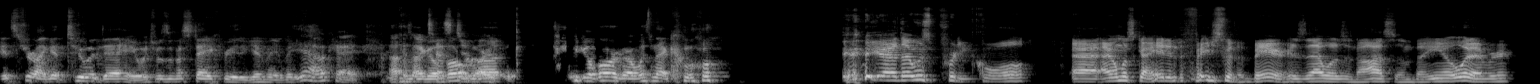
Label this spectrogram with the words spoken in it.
It's true, I get two a day, which was a mistake for you to give me. But yeah, okay. Uh, so I go Beauregard. We go Beauregard. Wasn't that cool? yeah, that was pretty cool. Uh, I almost got hit in the face with a bear. That wasn't awesome, but you know, whatever.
